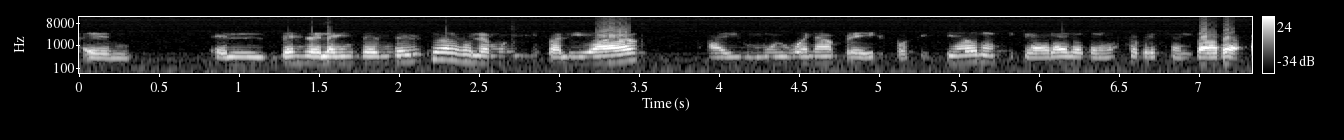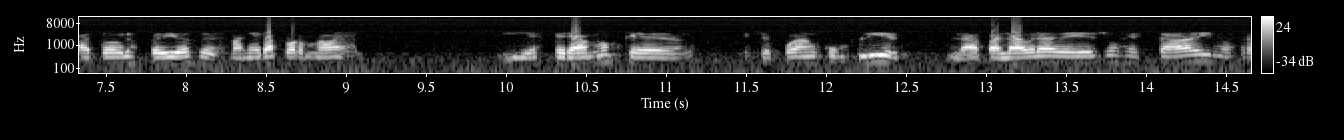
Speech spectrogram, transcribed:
el, desde la Intendencia, desde la Municipalidad, hay muy buena predisposición, así que ahora lo tenemos que presentar a, todos los pedidos de manera formal y esperamos que, se puedan cumplir. La palabra de ellos está y nuestra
